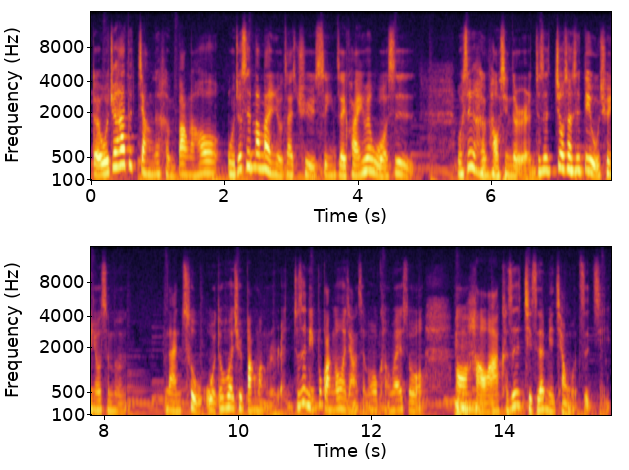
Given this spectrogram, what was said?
对我觉得他的讲的很棒，然后我就是慢慢有在去适应这一块，因为我是我是一个很好心的人，就是就算是第五圈有什么难处，我都会去帮忙的人。就是你不管跟我讲什么，我可能会说哦嗯好啊，可是其实在勉强我自己。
